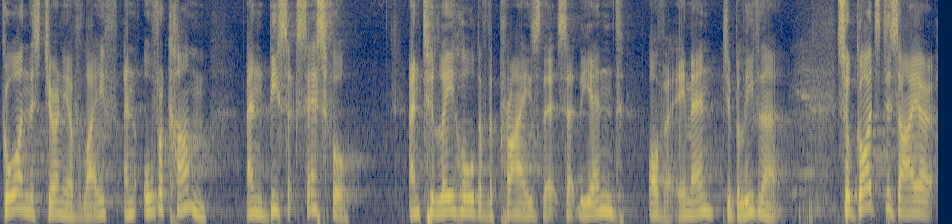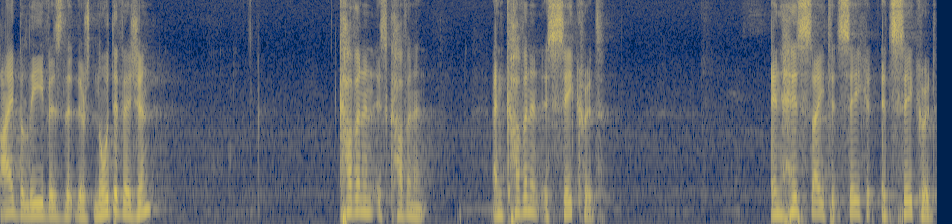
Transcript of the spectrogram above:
go on this journey of life and overcome and be successful and to lay hold of the prize that's at the end of it. Amen? Do you believe that? Yeah. So, God's desire, I believe, is that there's no division. Covenant is covenant, and covenant is sacred. In His sight, it's sacred. It's sacred.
